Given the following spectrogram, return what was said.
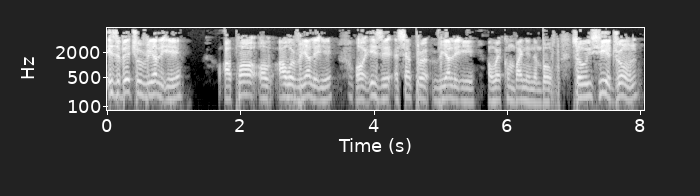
Is a virtual reality a part of our reality or is it a separate reality and we're combining them both? So we see a drone.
